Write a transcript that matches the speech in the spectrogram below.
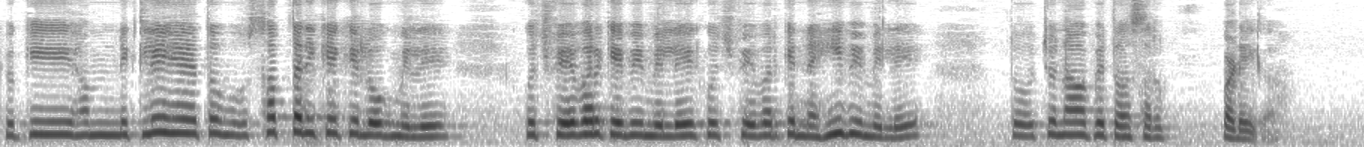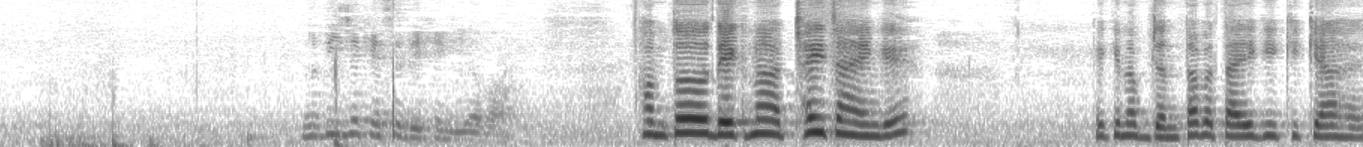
क्योंकि हम निकले हैं तो सब तरीके के लोग मिले कुछ फेवर के भी मिले कुछ फेवर के नहीं भी मिले तो चुनाव पे तो असर पड़ेगा। नतीजे कैसे देखेंगी अब आप? हम तो देखना अच्छा ही चाहेंगे लेकिन अब जनता बताएगी कि क्या है।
